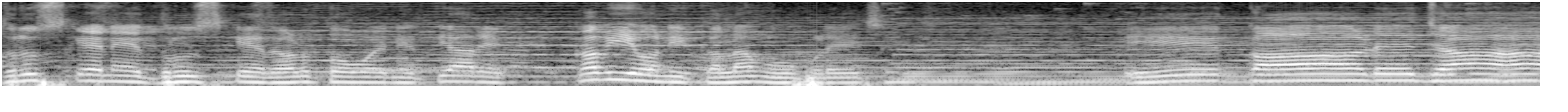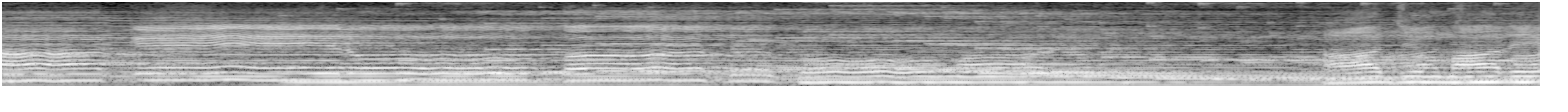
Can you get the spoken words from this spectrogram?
ધ્રુસકે ને ધ્રુસકે રડતો હોય ને ત્યારે કવિઓની કલમ ઉપડે છે. એ કાળ જાકે રોકત આજ મારે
